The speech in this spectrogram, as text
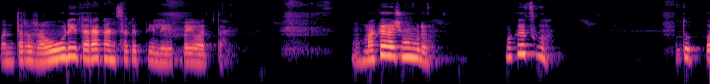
ಒಂಥರ ರೌಡಿ ಥರ ಕಾಣಿಸಕತ್ತಿಲ್ಲ ಇಪ್ಪ ಇವತ್ತು. ಮಕ್ಕ ಹಚ್ಕೊಂಬಿಡು ಹಚ್ಕೊ. ತುಪ್ಪ,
